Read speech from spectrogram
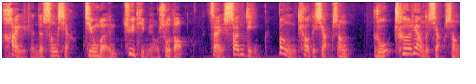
骇人的声响。经文具体描述到，在山顶蹦跳的响声，如车辆的响声，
